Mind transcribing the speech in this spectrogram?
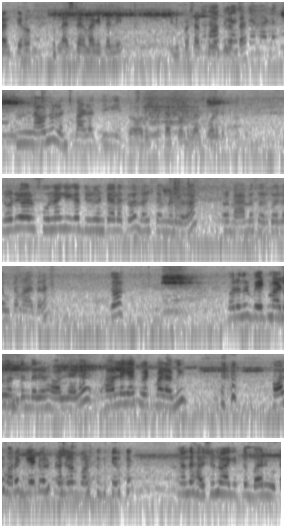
ಬಂತೇವು. ಲಾಸ್ಟ್ ಟೈಮ್ ಆಗಿತ್ತಲ್ಲಿ. ಇಲ್ಲಿ ಪ್ರಸಾದ್ ಕೊಡತ್ತಿರತ್ತ ನಾವು ಲಂಚ್ ಮಾಡ್ಲತ್ತೀವಿ. ಅವರು ಪ್ರಸಾದ್ ತೊಗೊಂಡು ಲಂಚ್ ಮಾಡಕ್ಕೆ ನೋಡ್ರಿ ಅವ್ರ ಸ್ಕೂಲ್ನಾಗ ಈಗ ದೀಡ್ ಗಂಟೆ ಆಗತ್ತದ ಲಂಚ್ ಟೈಮ್ ನಡೆದದ ಅವ್ರ ಮ್ಯಾಮ್ ಸರ್ಗೂ ಎಲ್ಲ ಊಟ ಮಾಡತ್ತಾರ ಸೊ ಅವ್ರಂದ್ರೆ ವೇಟ್ ಮಾಡು ಅಂತಂದಾರೆ ಅವ್ರ ಹಾಲ್ನಾಗ ಹಾಲ್ನಾಗ ಯಾಕೆ ವೇಟ್ ಮಾಡಾಮಿ? ಹಾಲ್ ಹೊರಗೆ ಗೇಟ್ ಮೇಲೆ ಪ್ರಸಾದ ಕೊಡ್ತಿದ್ರು ಅಂದ್ರೆ ಹಸುನೂ ಆಗಿತ್ತು ಬರ್ರಿ ಊಟ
